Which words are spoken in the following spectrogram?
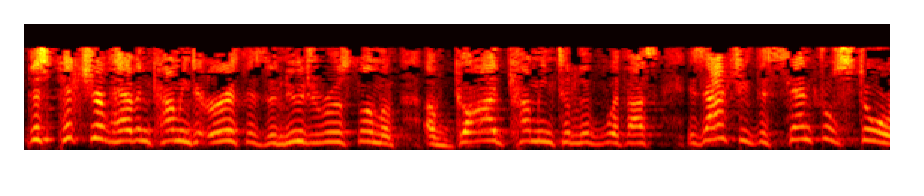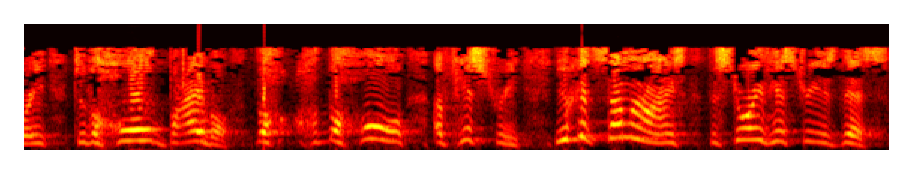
This picture of heaven coming to earth as the New Jerusalem of, of God coming to live with us is actually the central story to the whole Bible, the, the whole of history. You could summarize the story of history as this.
